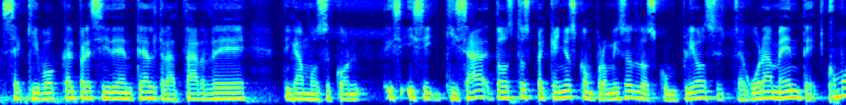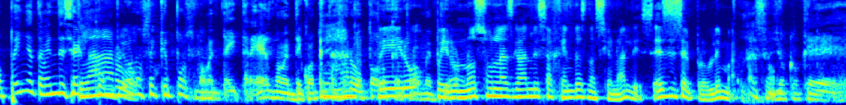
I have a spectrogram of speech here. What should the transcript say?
se equivoca el presidente al tratar de digamos, con y, si quizá todos estos pequeños compromisos los cumplió seguramente. Como Peña también decía que cumplió no sé qué por 93, 94 claro, de todo pero, pero no son las grandes agendas nacionales. Ese es el problema. Eso yo creo que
